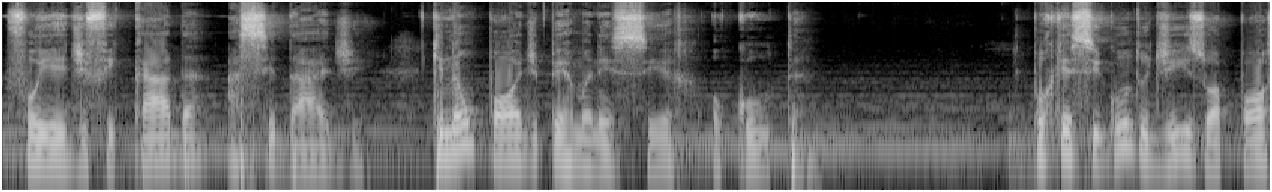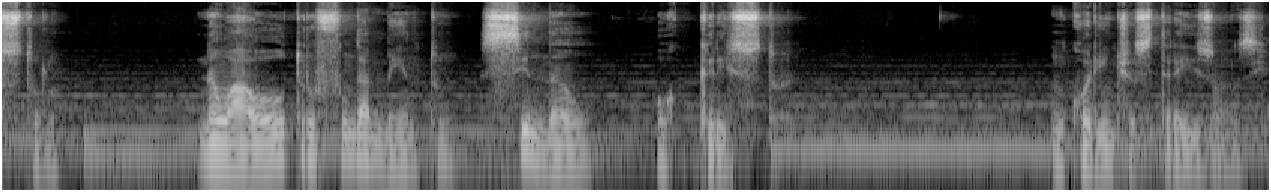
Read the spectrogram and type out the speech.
foi edificada a cidade que não pode permanecer oculta. Porque, segundo diz o apóstolo, não há outro fundamento senão o Cristo. 1 Coríntios 3:11.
